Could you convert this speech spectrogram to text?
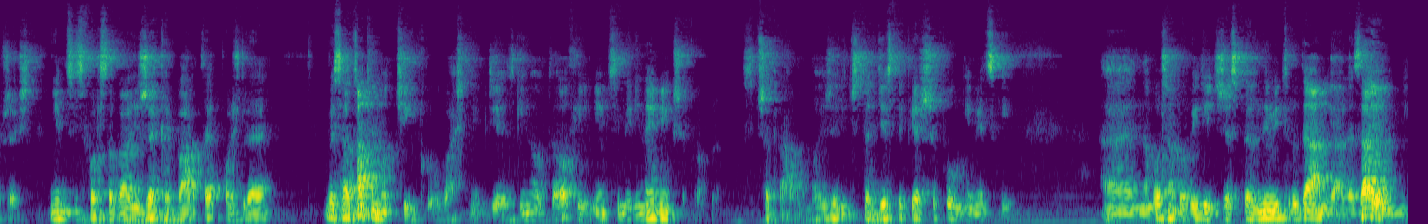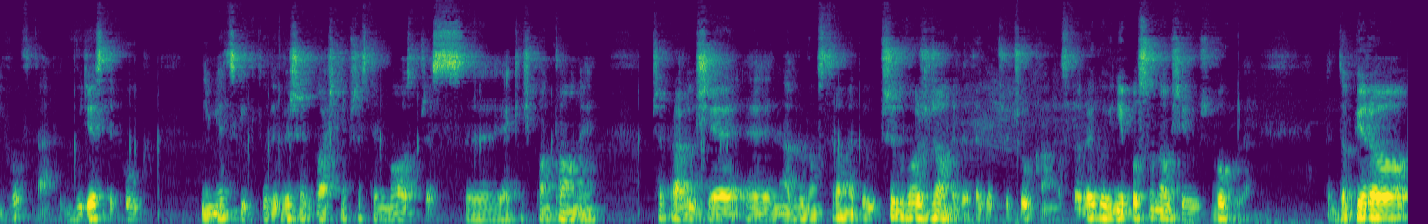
września. Niemcy sforsowali rzekę Bartę po źle wysadzonym odcinku właśnie, gdzie zginął Teofil, Niemcy mieli największy problem z przeprawą. Bo jeżeli 41 pułk niemiecki, e, no można powiedzieć, że z pełnymi trudami, ale zajął Mnichów, tak, 20 pułk niemiecki, który wyszedł właśnie przez ten most, przez e, jakieś pontony, przeprawił się e, na drugą stronę, był przygwożdżony do tego przyczółka mostowego i nie posunął się już w ogóle. Dopiero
